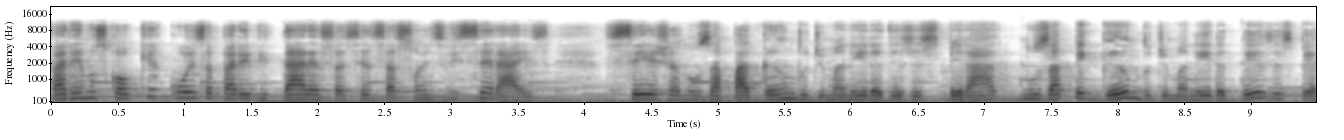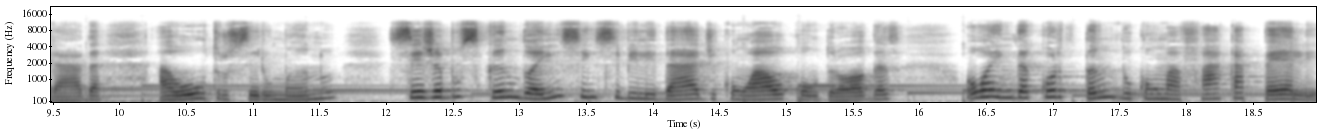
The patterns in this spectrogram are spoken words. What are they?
Faremos qualquer coisa para evitar essas sensações viscerais, seja nos apagando de maneira desesperada, nos apegando de maneira desesperada a outro ser humano, seja buscando a insensibilidade com álcool ou drogas, ou ainda cortando com uma faca a pele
